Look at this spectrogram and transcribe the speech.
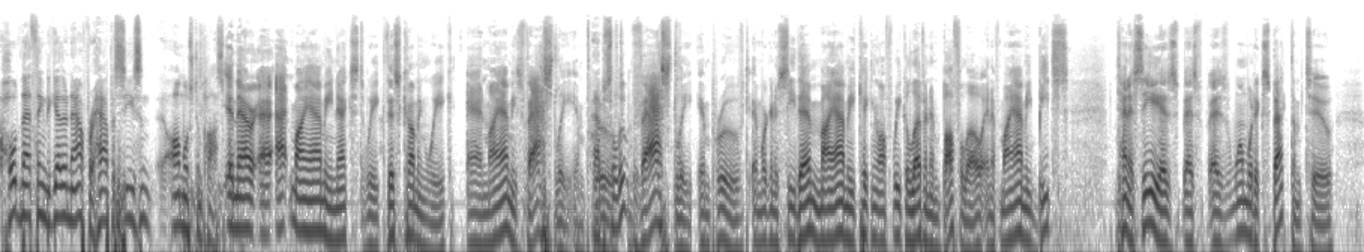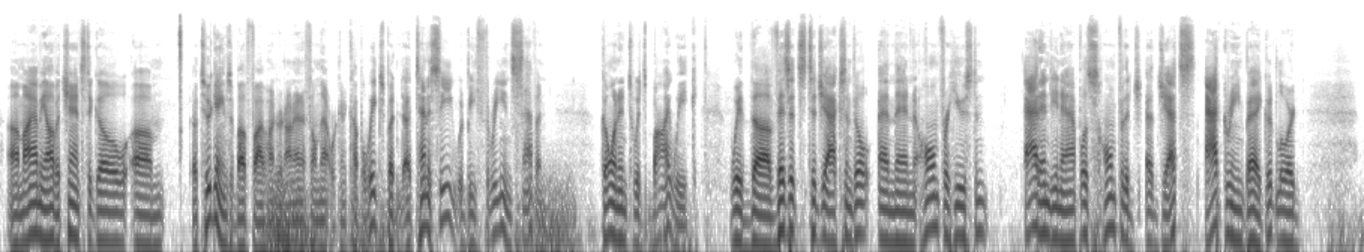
holding that thing together now for half a season, almost impossible. And they're uh, at Miami next week, this coming week, and Miami's vastly improved. Absolutely. Vastly improved. And we're going to see them, Miami, kicking off week 11 in Buffalo. And if Miami beats Tennessee as, as, as one would expect them to, uh, Miami will have a chance to go um, uh, two games above 500 on NFL Network in a couple weeks. But uh, Tennessee would be 3 and 7 going into its bye week with uh, visits to Jacksonville and then home for Houston, at Indianapolis, home for the uh, Jets, at Green Bay. Good Lord.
